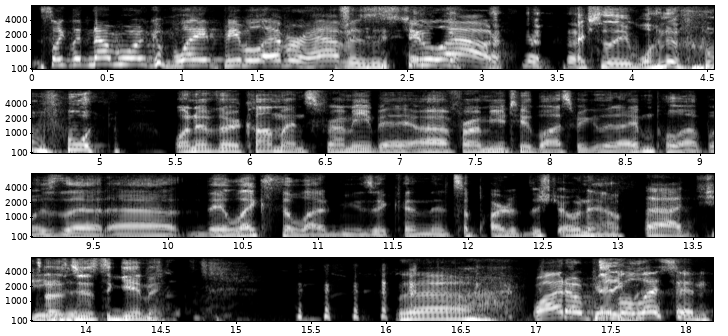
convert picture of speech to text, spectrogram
It's like the number one complaint people ever have is it's too loud. Actually, one of one of their comments from eBay, uh, from YouTube last week that I didn't pull up was that uh, they like the loud music and it's a part of the show now. Oh, So it's just a gimmick. Ugh. why don't people Anyway. listen?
